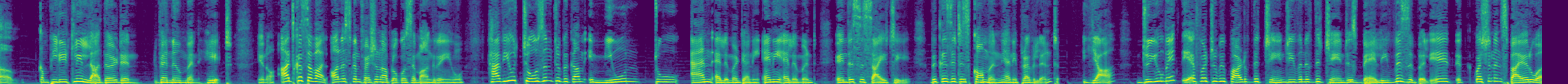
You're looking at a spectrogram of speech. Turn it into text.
completely lathered in venom and hate you know आज का सवाल ऑनेस्ट कन्फेशन आप लोगों से मांग रही हूँ। Have you chosen to become immune to an element यानी any element in this society because it is common यानी प्रेवलेंट या do you make the effort to be part of the change even if the change is barely visible ये क्वेश्चन इंस्पायर हुआ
